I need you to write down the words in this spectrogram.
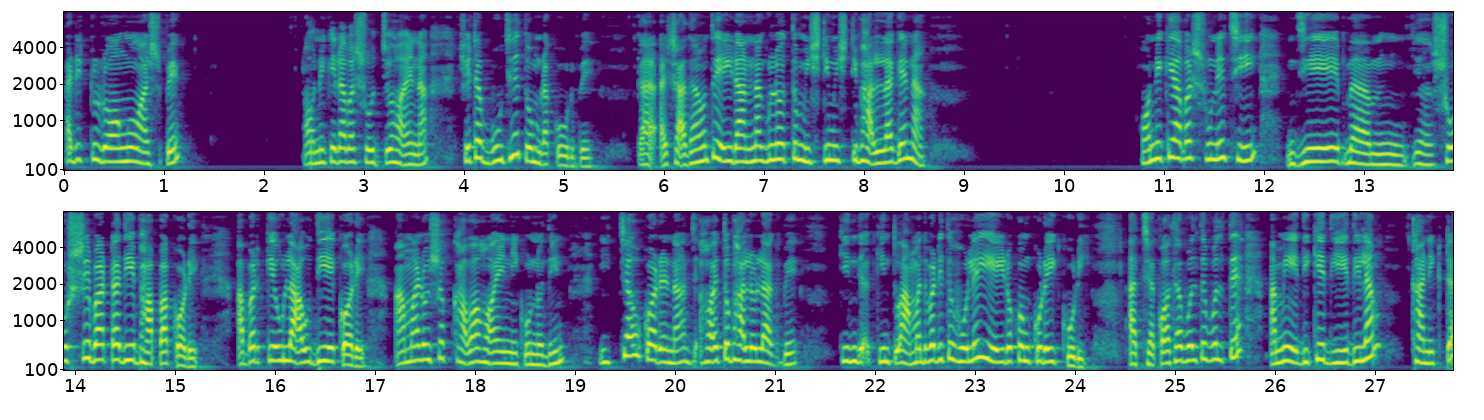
আর একটু রঙও আসবে। অনেকের আবার সহ্য হয় না। সেটা বুঝে তোমরা করবে। সাধারণত এই রান্নাগুলো তো মিষ্টি মিষ্টি ভালো লাগে না। অনেকে আবার শুনেছি যে সর্ষে বাটা দিয়ে ভাপা করে, আবার কেউ লাউ দিয়ে করে। আমার ওইসব খাওয়া হয়নি কোনো দিন ইচ্ছাও করে না হয়তো ভালো লাগবে। কিন্তু আমাদের বাড়িতে হলেই এই রকম করেই করি। আচ্ছা কথা বলতে বলতে আমি এদিকে দিয়ে দিলাম খানিকটা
